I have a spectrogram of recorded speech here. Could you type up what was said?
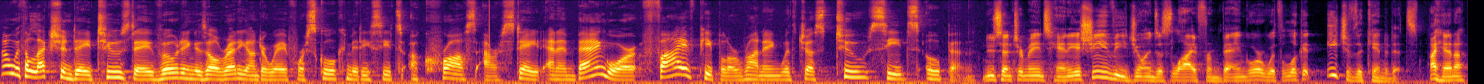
Now, with Election Day Tuesday, voting is already underway for school committee seats across our state. And in Bangor, five people are running with just two seats open. News Center Maine's Hannah Yeshivi joins us live from Bangor with a look at each of the candidates. Hi, Hannah.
